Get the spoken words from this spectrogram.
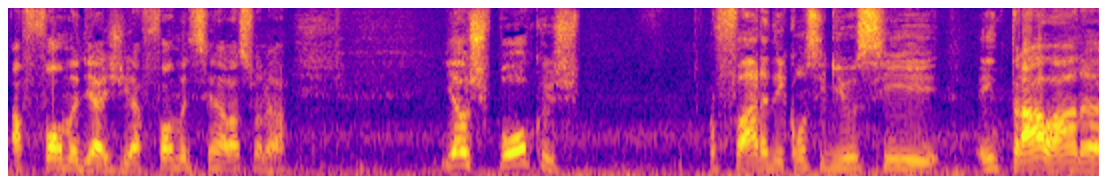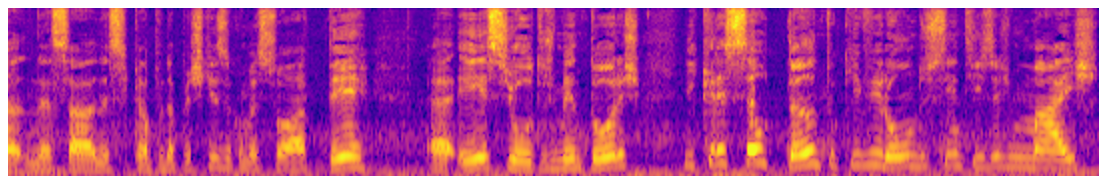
a forma de agir, a forma de se relacionar. E aos poucos, o Faraday conseguiu se entrar lá na, nessa, nesse campo da pesquisa, começou a ter é, esse e outros mentores e cresceu tanto que virou um dos cientistas mais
